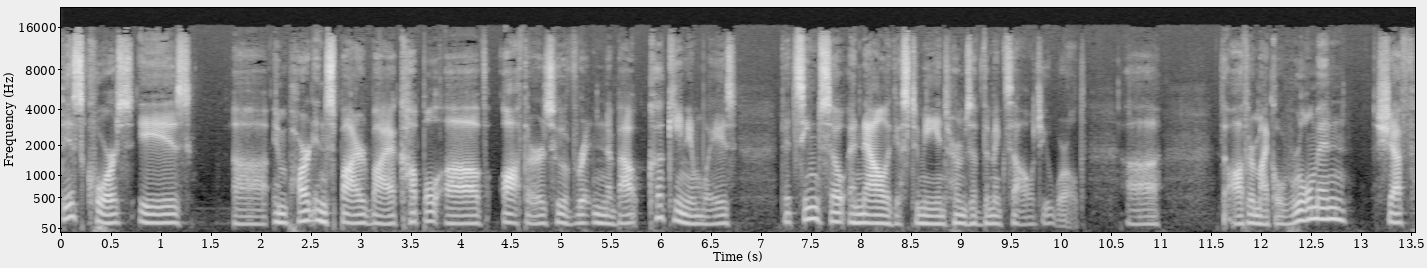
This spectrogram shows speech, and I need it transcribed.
this course is uh, in part inspired by a couple of authors who have written about cooking in ways that seem so analogous to me in terms of the mixology world. Uh, the author Michael Ruhlman, chef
